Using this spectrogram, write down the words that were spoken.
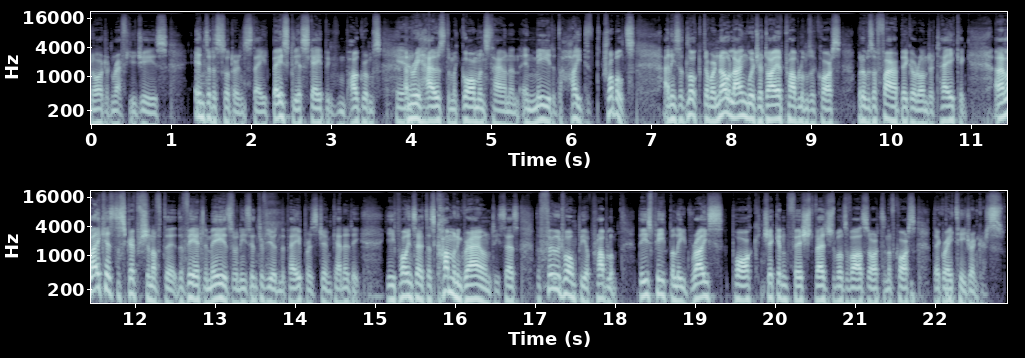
Northern refugees into the southern state, basically escaping from pogroms, yeah. and rehoused them at Gormanston and in Meath at the height of the Troubles. And he said, Look, there were no language or diet problems, of course, but it was a far bigger undertaking. And I like his description of the, the Vietnamese when he's interviewed in the papers, Jim Kennedy. He points out there's common ground. He says, The food won't be a problem. These people eat rice, pork, chicken, fish, vegetables of all sorts, and of course, they're great tea drinkers.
